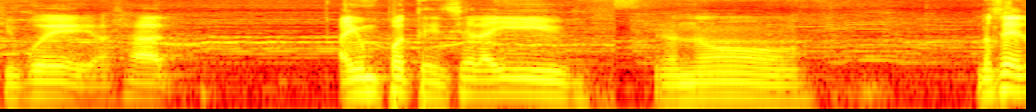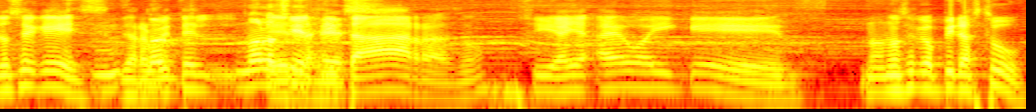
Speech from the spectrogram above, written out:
Sí puede, o sea, hay un potencial ahí, pero no... No sé, no sé qué es. De repente no, lo las guitarras, ¿no? Sí, hay, algo ahí que... No, no sé qué opinas tú.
